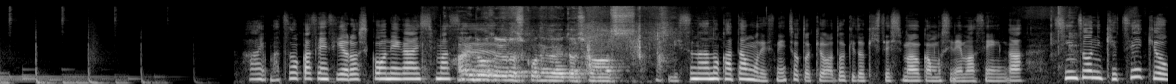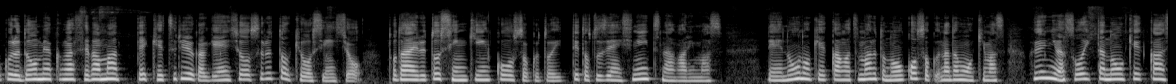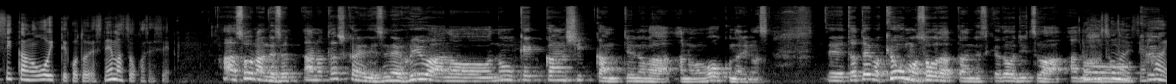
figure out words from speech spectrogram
はい、松岡先生よろしくお願いします。はい、どうぞよろしくお願いいたします。リスナーの方もですね、ちょっと今日はドキドキしてしまうかもしれませんが、心臓に血液を送る動脈が狭まって血流が減少すると狭心症、途絶えると心筋梗塞といって突然死につながります。で脳の血管が詰まると脳梗塞なども起きます。冬にはそういった脳血管疾患が多いってことですね、松岡先生。あそうなんです。あの、確かにですね、冬はあの脳血管疾患っていうのがあの多くなります。で、例えば今日もそうだったんですけど、実は、あの、あ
